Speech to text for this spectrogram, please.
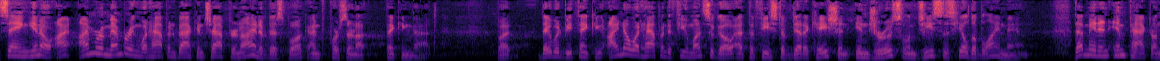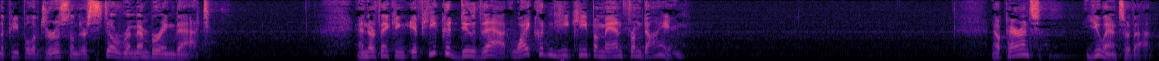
saying, you know, I, I'm remembering what happened back in chapter 9 of this book. And of course, they're not thinking that. But they would be thinking, I know what happened a few months ago at the Feast of Dedication in Jerusalem. Jesus healed a blind man. That made an impact on the people of Jerusalem. They're still remembering that. And they're thinking, if he could do that, why couldn't he keep a man from dying? Now, parents, you answer that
